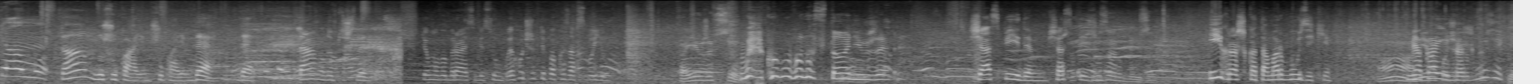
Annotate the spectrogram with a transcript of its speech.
Там. Там? Ну шукаємо, шукаємо. Де? Де? Там, ну пішли. Тьома вибирає собі сумку. Я хочу, щоб ти показав свою. Та є вже все. В якому вона стані вже? Щас підемо, щас Що за арбузи? Іграшка там, арбузики. А, М'яка Міра хоче іграшка. арбузики?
